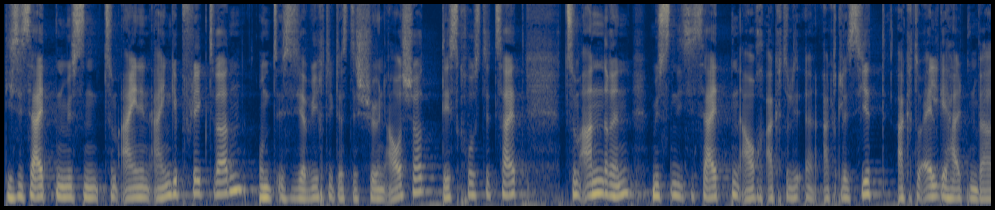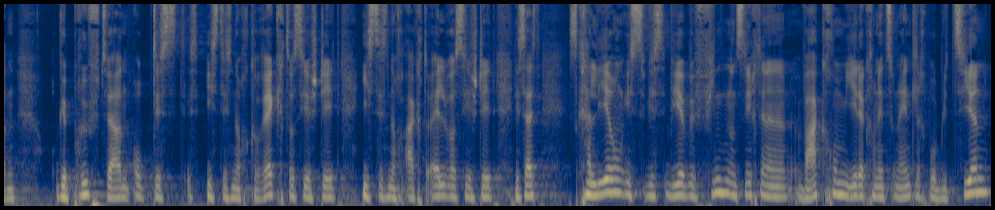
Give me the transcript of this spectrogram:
diese Seiten müssen zum einen eingepflegt werden. Und es ist ja wichtig, dass das schön ausschaut, das kostet Zeit. Zum anderen müssen diese Seiten auch äh, aktualisiert, aktuell gehalten werden, geprüft werden, ob das, ist das noch korrekt, was hier steht, ist es noch aktuell, was hier steht. Das heißt, Skalierung ist, wir befinden uns nicht in einem Vakuum, jeder kann jetzt unendlich publizieren,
